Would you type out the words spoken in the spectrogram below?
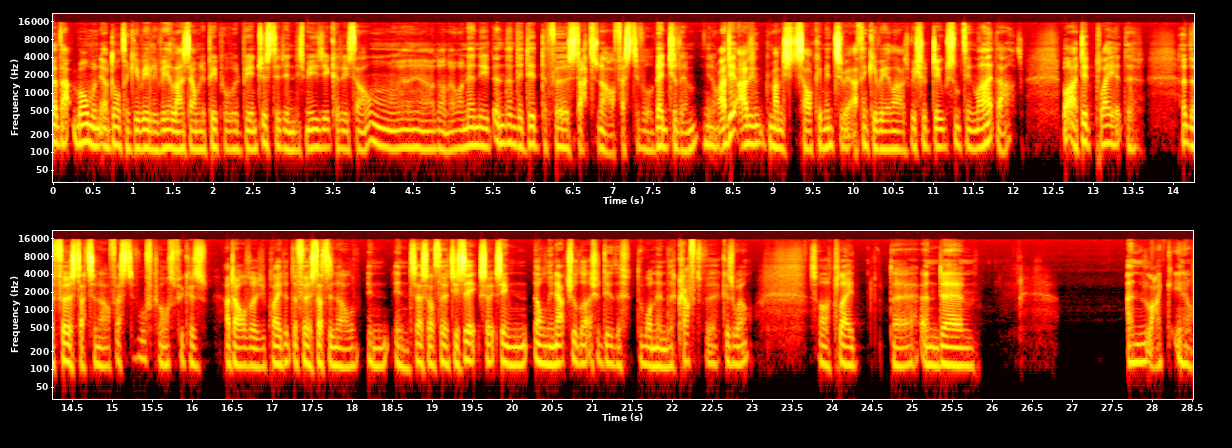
at that moment. I don't think he really realised how many people would be interested in this music because he thought, oh, I don't know. And then he, and then they did the first Atonal festival. Eventually, you know, I did I didn't manage to talk him into it. I think he realised we should do something like that. But I did play at the at the first Atonal festival, of course, because I'd already played at the first Atonal in, in SO36. So it seemed only natural that I should do the, the one in the Kraftwerk as well. So I played there and, um, and like, you know,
